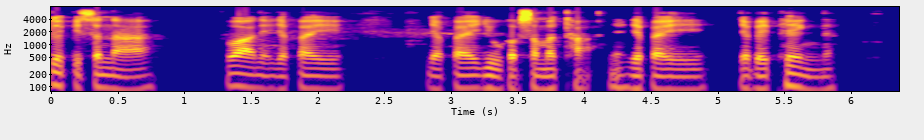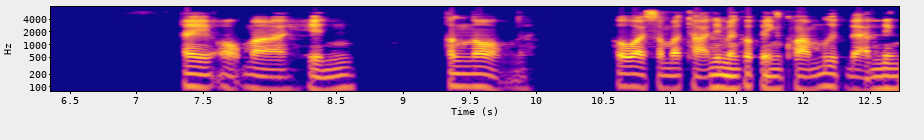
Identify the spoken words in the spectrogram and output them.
ด้วยปริศนาว่าเนี่ยอย่าไปอย่าไปอยู่กับสมถะเนี่ยอย่าไปอย่าไปเพ่งนะให้ออกมาเห็นข้างนอกนะ เพราะว่าสมถะนี่มันก็เป็นความมืดแบบหนึ่ง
